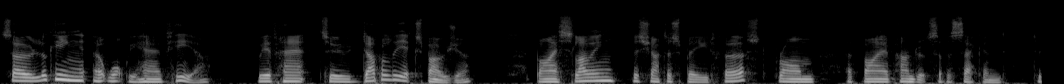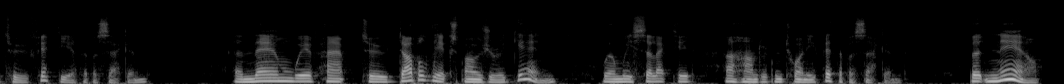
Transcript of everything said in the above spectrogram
So looking at what we have here, we've had to double the exposure by slowing the shutter speed first from a five hundredths of a second to two fiftieth of a second, and then we've had to double the exposure again when we selected a hundred and twenty fifth of a second. But now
